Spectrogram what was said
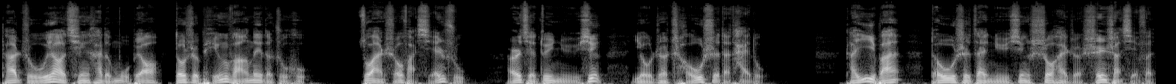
他主要侵害的目标都是平房内的住户，作案手法娴熟，而且对女性有着仇视的态度。他一般都是在女性受害者身上泄愤。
